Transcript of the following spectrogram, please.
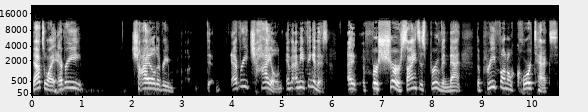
That's why every child, every every child. I mean, think of this. Uh, for sure, science has proven that the prefrontal cortex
